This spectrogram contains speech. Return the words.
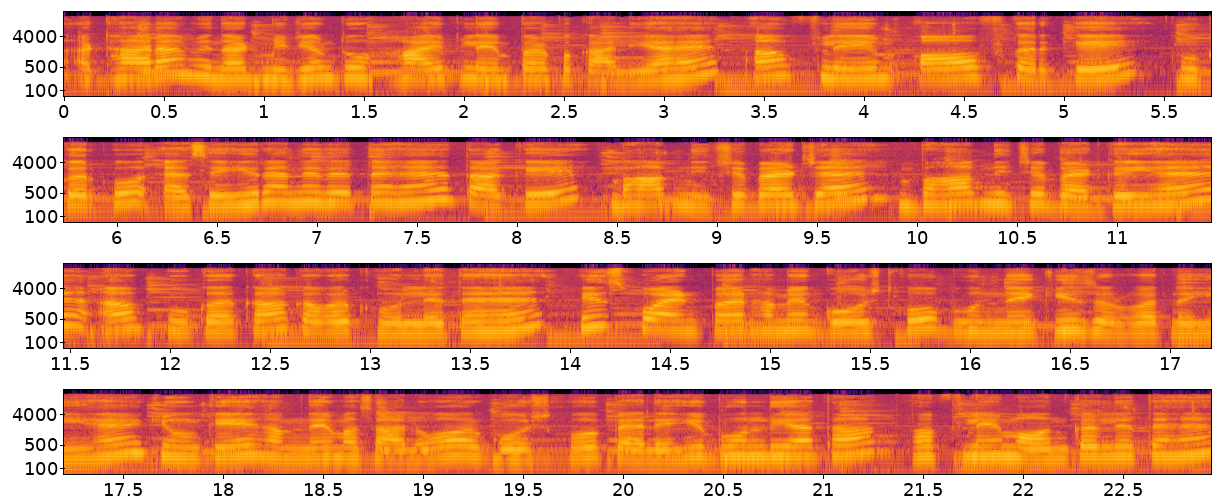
18 minute medium to high flame पर पका लिया है। अब फ्लेम ऑफ़ करके कुकर को ऐसे ही रहने देते हैं ताकि भाप नीचे बैठ जाए। भाप नीचे बैठ गई है, अब कुकर का कवर खोल लेते हैं। इस पॉइंट पर हमें गोश्त को भूनने की ज़रूरत नहीं है, क्योंकि हमने मसालों और गोश्त को पहले ही भून लिया था। अब फ्लेम ऑन कर लेते हैं।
